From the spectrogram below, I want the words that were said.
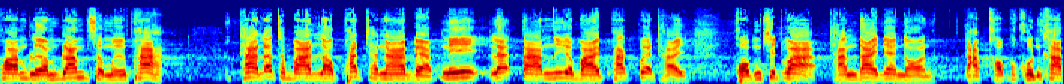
ความเหลื่อมล้ำเสมอภาค ถ้ารัฐบาลเราพัฒนาแบบนี้ และตามนโยบายพักเพื่อไทย ผมคิดว่าทำได้แน่นอนกราบขอบพระคุณครับ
